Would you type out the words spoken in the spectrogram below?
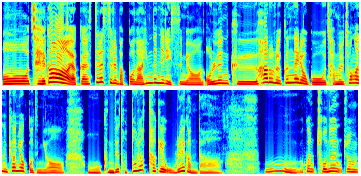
어, 제가 약간 스트레스를 받거나 힘든 일이 있으면 얼른 그 하루를 끝내려고 잠을 청하는 편이었거든요. 어, 근데 더 또렷하게 오래 간다. 오, 약간 저는 좀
